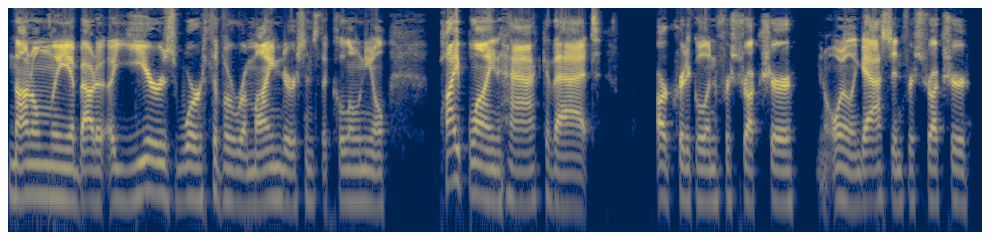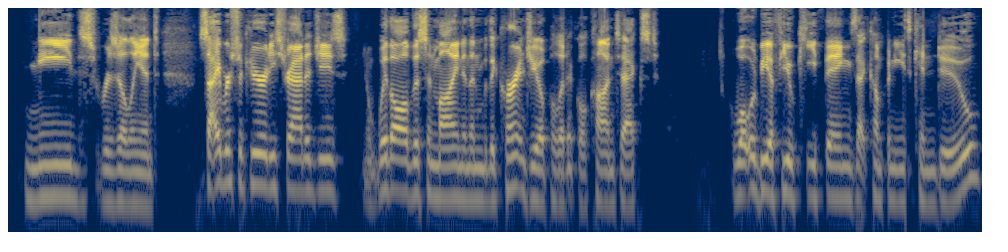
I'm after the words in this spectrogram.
not only about a, a year's worth of a reminder since the colonial pipeline hack that our critical infrastructure, you know, oil and gas infrastructure needs resilient cybersecurity strategies. You know, with all this in mind, and then with the current geopolitical context, what would be a few key things that companies can do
